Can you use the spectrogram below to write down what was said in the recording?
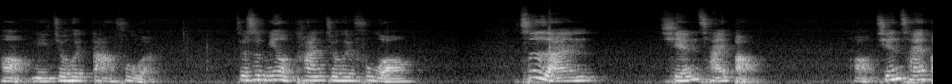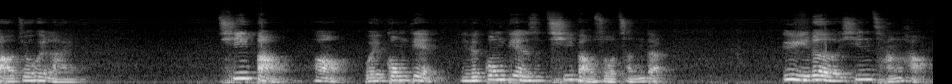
啊，你就会大富啊，就是没有贪就会富哦，自然钱财宝，啊，钱财宝就会来，七宝哈为宫殿。你的宫殿是七宝所成的，欲乐心常好，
